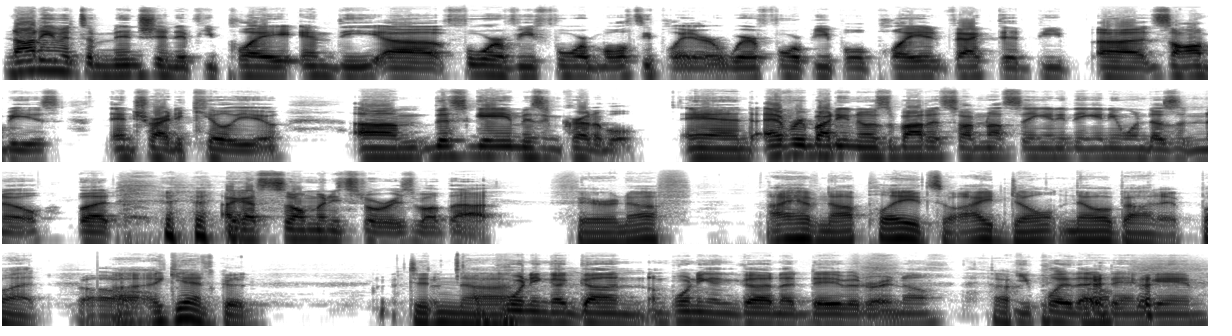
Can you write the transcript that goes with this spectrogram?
not even to mention if you play in the uh, 4v4 multiplayer where four people play infected uh, zombies and try to kill you. Um, this game is incredible and everybody knows about it. So I'm not saying anything anyone doesn't know, but I got so many stories about that. Fair enough. I have not played, so I don't know about it. But uh, oh, again, good. Didn't uh, I'm pointing a gun? I'm pointing a gun at David right now. You play that damn game.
